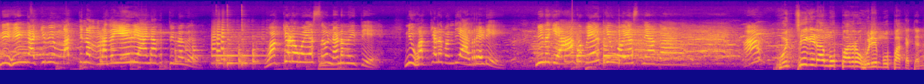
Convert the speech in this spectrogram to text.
ನೀ ಹಿಂಗ ಹಾಕಿದಿ ನಮ್ಮ ಮದ ಏರಿ ಅದು ಹೊಕ್ಕಿಡೋ ವಯಸ್ಸು ನನ್ನದೈತಿ. ನೀವು ಹೊಕ್ಕಿಡ ಬಂದಿ ಆಲ್ರೆಡಿ ನಿನಗೆ ಯಾಕೆ ಬೇಕು ಈ ವಯಸ್ನ್ಯಾಗ ಆ? ಹುಂಚಿ ಗಿಡ ಮುಪ್ಪಾದ್ರ ಹುಳಿ ಮುಪ್ಪಾಕತ್ತೇನ?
